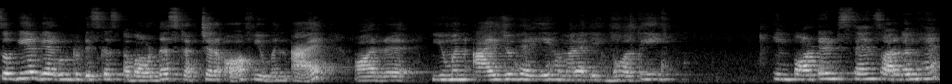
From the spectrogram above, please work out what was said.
so here we are going to discuss about the structure of human eye और ह्यूमन आई जो है, ये हमारा एक बहुत ही इंपॉर्टेंट सेंस ऑर्गन है।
